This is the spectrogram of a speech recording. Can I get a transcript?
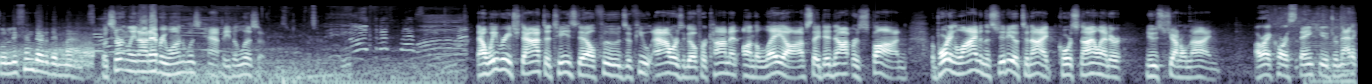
to listen their demands. But certainly not everyone was happy to listen. Now, we reached out to Teasdale Foods a few hours ago for comment on the layoffs. They did not respond. Reporting live in the studio tonight, Chorus Nylander, News Channel 9. All right, Chorus, thank you. Dramatic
